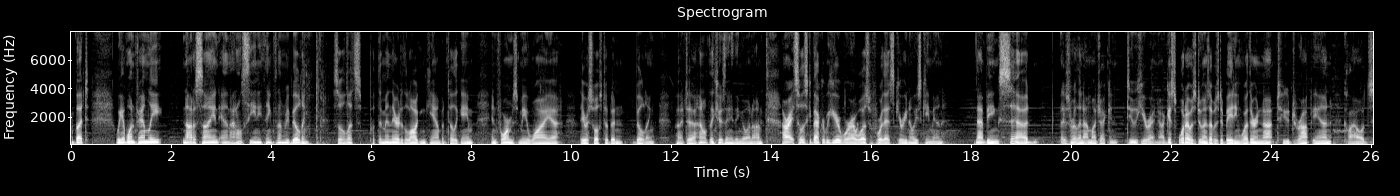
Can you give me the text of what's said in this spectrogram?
But we have one family not assigned, and I don't see anything for them to be building. So, let's put them in there to the logging camp until the game informs me why uh, they were supposed to have been building. But uh, I don't think there's anything going on. Alright, so let's get back over here where I was before that scary noise came in. That being said, there's really not much I can do here right now. I guess what I was doing is I was debating whether or not to drop in clouds,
